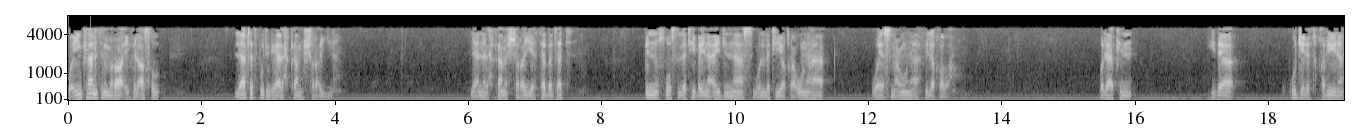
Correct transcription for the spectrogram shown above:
وإن كانت المرائي في الأصل لا تثبت بها الأحكام الشرعية لأن الأحكام الشرعية ثبتت بالنصوص التي بين أيدي الناس والتي يقرؤونها ويسمعونها في اليقظة ولكن إذا وجدت قرينة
